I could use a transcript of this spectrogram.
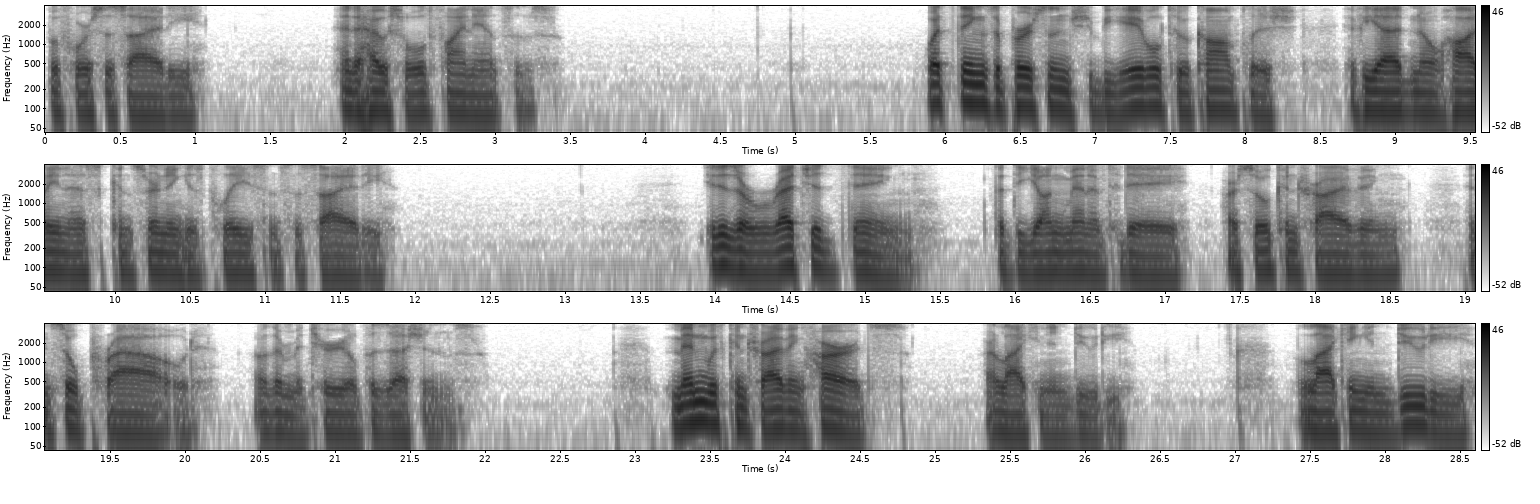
before society and to household finances. What things a person should be able to accomplish if he had no haughtiness concerning his place in society. It is a wretched thing that the young men of today are so contriving and so proud of their material possessions. Men with contriving hearts are lacking in duty. Lacking in duty,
